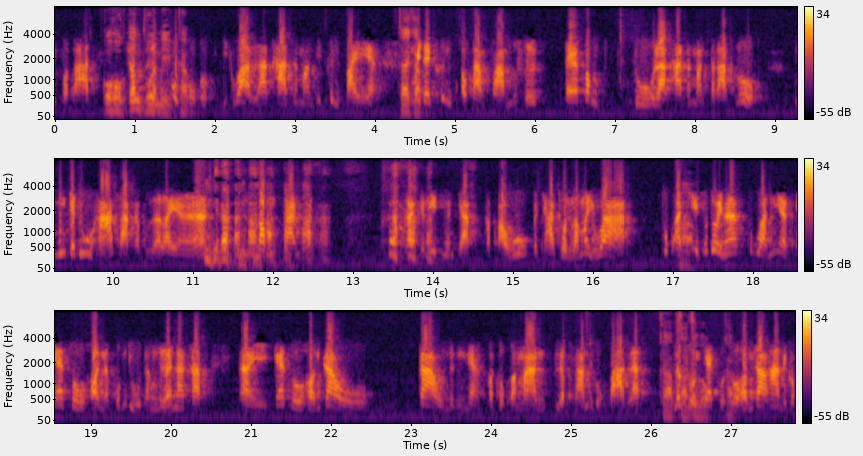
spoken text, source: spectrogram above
สิบกว่าบาทโกหกต้นทุนอีกครับแล้วพูดอีกว่าราคาน้ำมันที่ขึ้นไปอะใช่ครับไม่ได้ขึ้นเอาตามความรู้สึก แต่ต้องดูราคาน้ำมันตลาดโลก มึงจะดูหาสากกระเบืออะไรอะฮะมึงต้องการต้องการจะรีดเงินจากกระเป๋าประชาชนแล้วไม่ว่า ทุกอาชีพเขาด้วยนะ ทุกวันเนี่ยแก๊สโซฮอนนะผมอยู่ทางเหนือนะครับ ไอ้แก๊สโซฮอนเก้าเก้าหนึ่งเนี่ยก็ตกประมาณเกือบสามสิบหกบาทแล้วครับแล้วส่วน36แก๊สครับโซฮอนเก้าห้าเนี่ยก็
